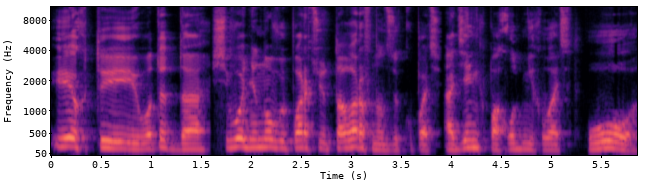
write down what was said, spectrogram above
Эх ты, вот это да. Сегодня новую партию товаров надо закупать, а денег походу не хватит. О,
